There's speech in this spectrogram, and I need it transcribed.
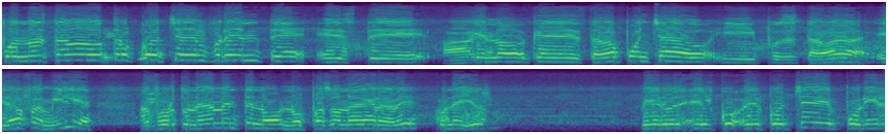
Cuando estaba otro coche de enfrente, este, Ah, que no, que estaba ponchado y pues estaba, era familia. Afortunadamente no, no pasó nada grave con Ah, ellos. Pero el, co- el coche, por ir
